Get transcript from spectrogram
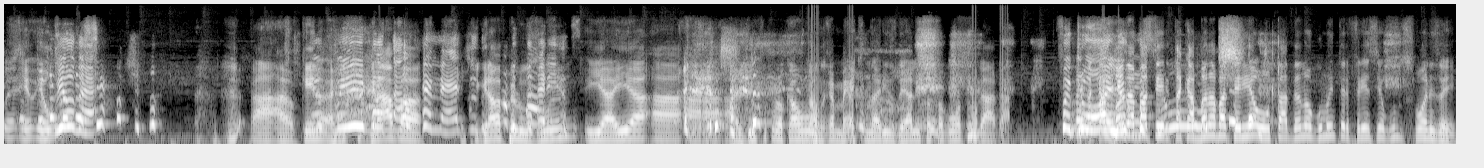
Eu, eu... Viu, né? Ah, quem, a, gente grava, a gente grava pelo Zoom e aí a, a, a, a gente colocar um remédio no nariz dela e foi pra algum outro lugar. Foi pro tá olho. Acabando a bateria, tá acabando a bateria ou tá dando alguma interferência em algum dos fones aí.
